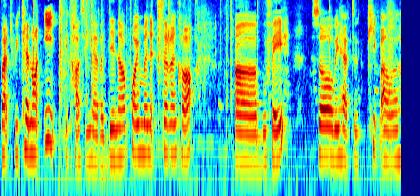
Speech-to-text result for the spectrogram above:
but we cannot eat because we have a dinner appointment at seven o'clock. Uh, buffet. So we have to keep our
